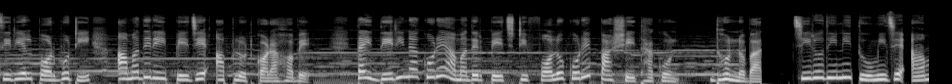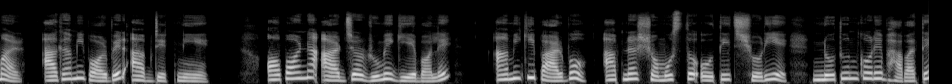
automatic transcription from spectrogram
সিরিয়াল পর্বটি আমাদের এই পেজে আপলোড করা হবে। তাই দেরি না করে আমাদের পেজটি ফলো করে পাশেই থাকুন। ধন্যবাদ। চিরদিনই তুমি যে আমার আগামী পর্বের আপডেট নিয়ে। অপর্ণা আর্যর রুমে গিয়ে বলে, আমি কি পারব আপনার সমস্ত অতীত সরিয়ে নতুন করে ভাবাতে?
